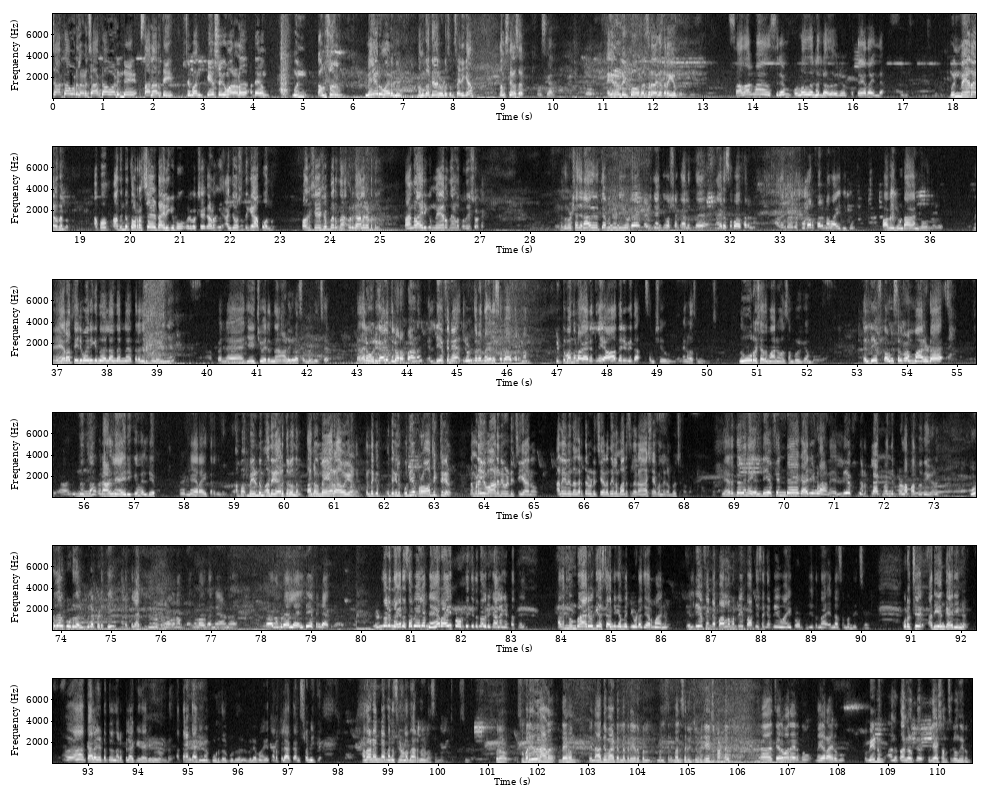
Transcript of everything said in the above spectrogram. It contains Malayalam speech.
ചാക്കാവാർഡിലാണ് ചാക്കാവാടിന്റെ സ്ഥാനാർത്ഥി ശ്രീമാൻ കെ ശ്രീകുമാറാണ്. അദ്ദേഹം മുൻ കൗൺസിലറും മേയറുമായിരുന്നു. നമുക്ക് അദ്ദേഹത്തോട് സംസാരിക്കാം. നമസ്കാരം സാർ. നമസ്കാരം. എങ്ങനെയുണ്ട് ഇപ്പോ മത്സര രംഗത്ത് ഇറങ്ങിയപ്പോൾ? സാധാരണ സ്ഥിരം ഉള്ളത് തന്നെയല്ലോ. അതൊരു പ്രത്യേകത ഇല്ല. മുൻ മേയറായിരുന്നല്ലോ. അപ്പോൾ അതിന്റെ തുടർച്ചയായിട്ടായിരിക്കുമ്പോൾ ഒരു പക്ഷേ കാരണം അഞ്ചു വർഷത്തെ ഗ്യാപ്പ് വന്നു. അപ്പോൾ അതിനുശേഷം വരുന്ന ഒരു കാലഘട്ടത്തിൽ താങ്കളായിരിക്കും മേയർ എന്നാണ് പ്രതീക്ഷയോട്ടെ? ഇടതുപക്ഷ ജനാധിപത്യ മുന്നണിയുടെ കഴിഞ്ഞ അഞ്ച് വർഷക്കാലത്തെ നഗരസഭാ ഭരണം. അതിന്റെ ഒരു തുടർ ഭരണമായിരിക്കും ഭാവിയിൽ ഉണ്ടാകാൻ പോകുന്നത്. മേയറെ തീരുമാനിക്കുന്നതെല്ലാം തന്നെ തെരഞ്ഞെടുപ്പ് കഴിഞ്ഞ് പിന്നെ ജയിച്ചു വരുന്ന ആളുകളെ സംബന്ധിച്ച് ഏതായാലും ഒരു കാര്യത്തിൽ ഉറപ്പാണ് എൽ ഡി എഫിന് തിരുവനന്തപുരം നഗരസഭാ ഭരണം കിട്ടുമെന്നുള്ള കാര്യത്തിൽ യാതൊരുവിധ സംശയവുമില്ല ഞങ്ങളെ സംബന്ധിച്ച്. നൂറ് ശതമാനവും അത് സംഭവിക്കാൻ പോവുകയാണ്. എൽ ഡി എഫ് കൗൺസിലർമാരുടെ നിന്ന് ഒരാളിനെ ആയിരിക്കും എൽ ഡി എഫ് മേയറായി തെരഞ്ഞെടുക്കുക അപ്പൊ വീണ്ടും അധികാരത്തിൽ വന്നാൽ താങ്കൾ മേയർ ആവുകയാണ് എന്തൊക്കെ എന്തെങ്കിലും പുതിയ പ്രോജക്റ്റുകൾ നമ്മുടെ ഈ വാർഡിന് വേണ്ടി ചെയ്യാനോ അല്ലെങ്കിൽ നഗരത്തിന് വേണ്ടി ചെയ്യാനോ എന്തെങ്കിലും മനസ്സിലൊരു ആശയം വല്ല കണ്ടുവച്ചിട്ടുണ്ടോ? നേരത്തെ തന്നെ എൽ ഡി എഫിന്റെ കാര്യങ്ങളാണ്. എൽ ഡി എഫ് നടപ്പിലാക്കി വന്നിട്ടുള്ള പദ്ധതികൾ കൂടുതൽ കൂടുതൽ വിപുലപ്പെടുത്തി നടപ്പിലാക്കി മുന്നോട്ട് പോകണം എന്നുള്ളത് തന്നെയാണ് നമ്മുടെ അല്ല എൽ ഡി എഫിന്റെ ആഗ്രഹം. തിരുവനന്തപുരം നഗരസഭയിലെ മേയറായി പ്രവർത്തിച്ചിരുന്ന ഒരു കാലഘട്ടത്തിൽ അതിനു മുമ്പ് ആരോഗ്യ സ്റ്റാൻഡിംഗ് കമ്മിറ്റിയുടെ ചെയർമാനും എൽ ഡി എഫിന്റെ പാർലമെന്ററി പാർട്ടി സെക്രട്ടറിയുമായി പ്രവർത്തിച്ചിരുന്ന എന്നെ സംബന്ധിച്ച് കുറച്ച് അധികം കാര്യങ്ങൾ ആ കാലഘട്ടത്തിൽ നടപ്പിലാക്കിയ കാര്യങ്ങളുണ്ട്. അത്തരം കാര്യങ്ങൾ കൂടുതൽ കൂടുതൽ വിപുലമായി നടപ്പിലാക്കാൻ ശ്രമിക്കുക. അതാണ് എന്റെ മനസ്സിലുള്ള ധാരണകളെ സംബന്ധിച്ച്. ഒരു സുപരിചിതനാണ് അദ്ദേഹം. പിന്നെ ആദ്യമായിട്ടല്ല തെരഞ്ഞെടുപ്പിൽ മത്സര മത്സരിച്ച് വിജയിച്ചിട്ടുണ്ട്. ചെയർമാനായിരുന്നു മേയറായിരുന്നു. വീണ്ടും താങ്കൾക്ക് വിജയാശംസകൾ നേരുന്നു.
